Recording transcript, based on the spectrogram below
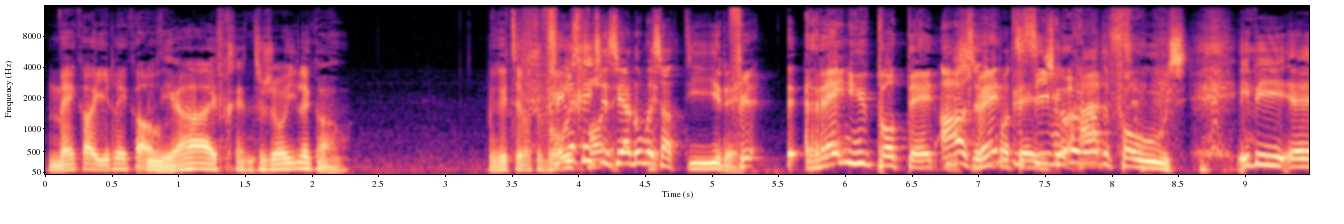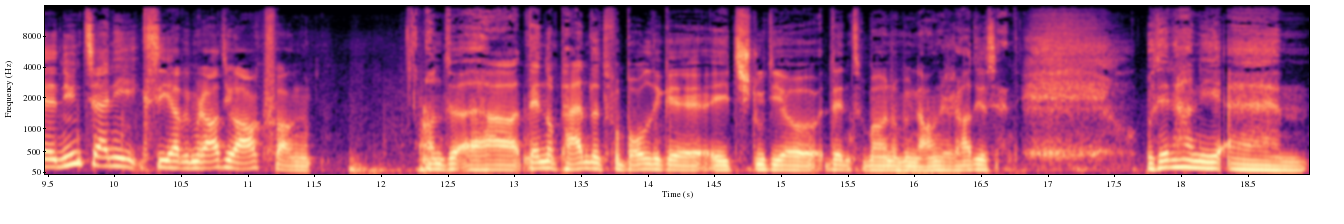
Mega illegal. Ja, einfach schon illegal. Mir geht's einfach davon Vielleicht ist es ja nur Satire. Rein hypothetisch. Also, Wenn der hypothetisch. Simon Gehen wir mal hat- davon aus. Ich bin äh, 19 gsi, habe im Radio angefangen. Und äh, dann noch pendelt von Bollingen ins Studio, dann zumal noch mit einem anderen Radiosender. Und dann habe ich ähm,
